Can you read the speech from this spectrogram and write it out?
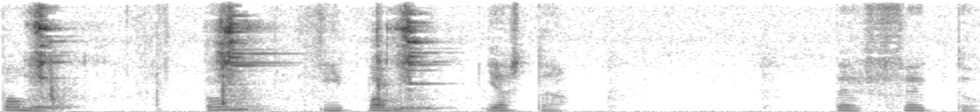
Pum, pum y pum. Ya está. Perfecto.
